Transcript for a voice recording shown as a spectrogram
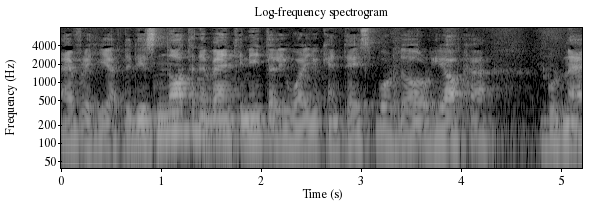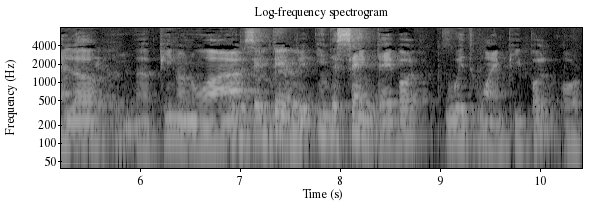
every year. There is not an event in Italy where you can taste Bordeaux, Rioja, Brunello, uh, Pinot Noir On the same table. in the same table with wine people, or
